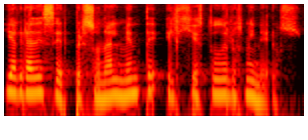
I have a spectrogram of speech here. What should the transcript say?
y agradecer personalmente el gesto de los mineros.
